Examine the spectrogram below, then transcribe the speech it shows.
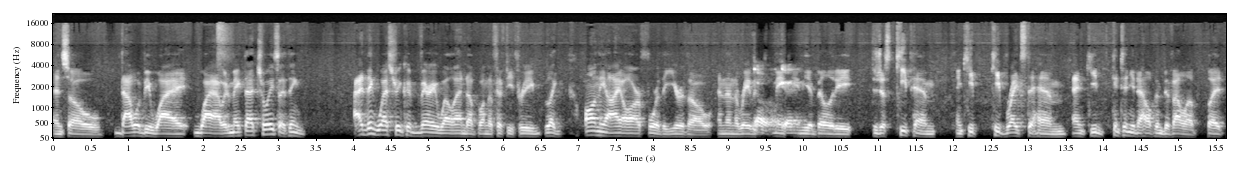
and so that would be why why I would make that choice. I think I think Westry could very well end up on the 53, like on the IR for the year though, and then the Ravens Oh, okay. maintain the ability to just keep him and keep keep rights to him and keep continue to help him develop. But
